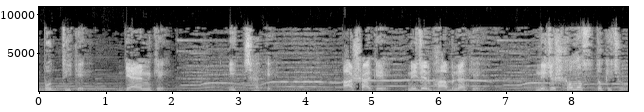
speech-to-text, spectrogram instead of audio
বুদ্ধিকে, জ্ঞানকে, ইচ্ছাকে, আশাকে, নিজের ভাবনাকে, নিজের সমস্ত কিছু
